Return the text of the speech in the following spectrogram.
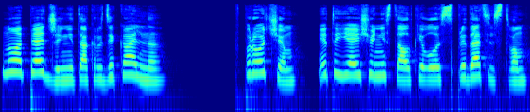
Но опять же, не так радикально. Впрочем, это я еще не сталкивалась с предательством.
